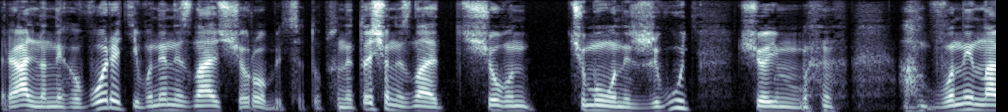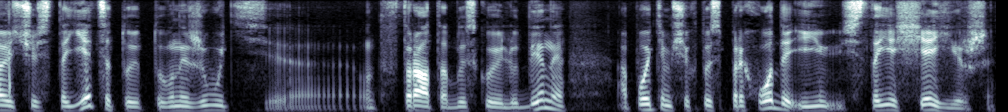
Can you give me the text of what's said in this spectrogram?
Реально не говорять і вони не знають, що робиться. Тобто не те, що не знають, що вони, чому вони живуть, що їм. Вони навіть щось стається, то, то вони живуть е, от, втрата близької людини, а потім ще хтось приходить і стає ще гірше.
